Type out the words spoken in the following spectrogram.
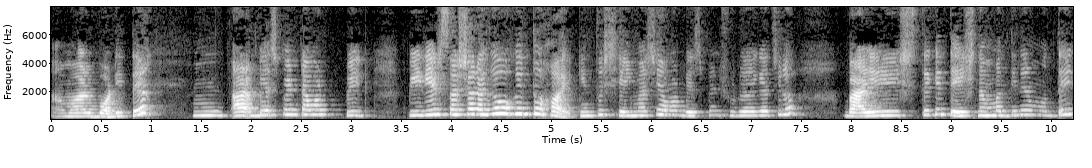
আমার বডিতে। আর ব্রেস্ট পেনটা আমার পিরিয়ডস আসার আগেও কিন্তু হয়, কিন্তু সেই মাসে আমার ব্রেস্ট পেন শুরু হয়ে গেছিল। বাইশ থেকে তেইশ নম্বর দিনের মধ্যেই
